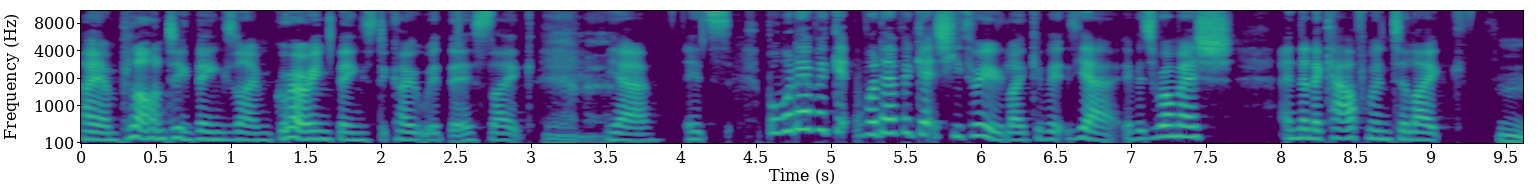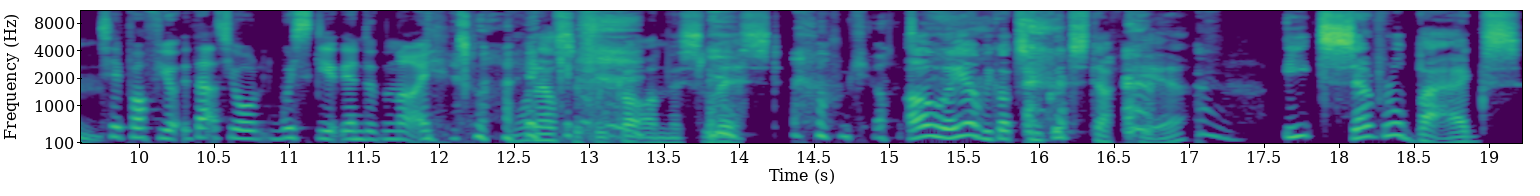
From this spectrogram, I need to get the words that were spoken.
I am planting things and I'm growing things to cope with this." Like, Yeah, man. yeah, it's. But whatever get, whatever gets you through. Like, if it's yeah, if it's Romesh and then a Kaufman to like Hmm. tip off your that's your whiskey at the end of the night. Like, What else have we got on this list? Oh god. Oh, yeah, we got some good stuff here. Eat several bags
